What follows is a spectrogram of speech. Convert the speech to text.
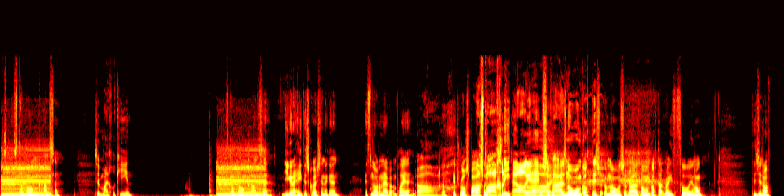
It's the wrong answer. Is it Michael Keane? It's the wrong answer. You're going to hate this question again. It's not an Everton player. Oh, It's Ross Barkley. Ross Barkley. Oh yeah. I'm surprised no one got this. I'm no one surprised no one got that right at all. You know, did you not?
